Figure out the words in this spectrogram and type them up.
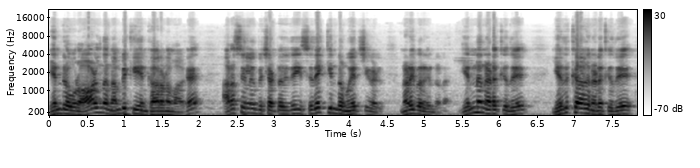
என்ற ஒரு ஆழ்ந்த நம்பிக்கையின் காரணமாக அரசியலமைப்பு சட்டத்தை சிதைக்கின்ற முயற்சிகள் நடைபெறுகின்றன. என்ன நடக்குது? எதுக்காக நடக்குது?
